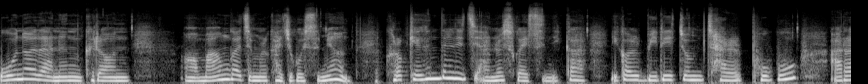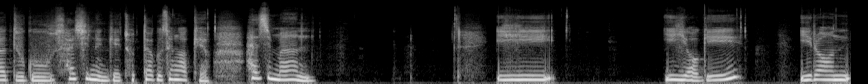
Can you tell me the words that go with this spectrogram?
오너라는 그런 어, 마음가짐을 가지고 있으면 그렇게 흔들리지 않을 수가 있으니까 이걸 미리 좀 잘 보고 알아두고 사시는 게 좋다고 생각해요. 하지만 이, 이 여기 이런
